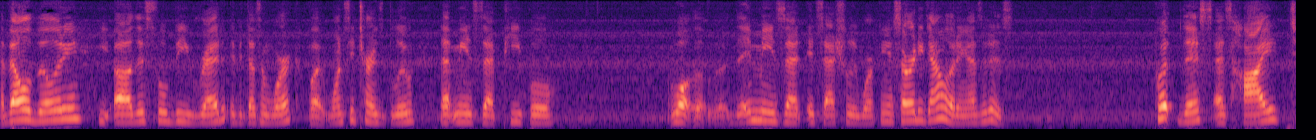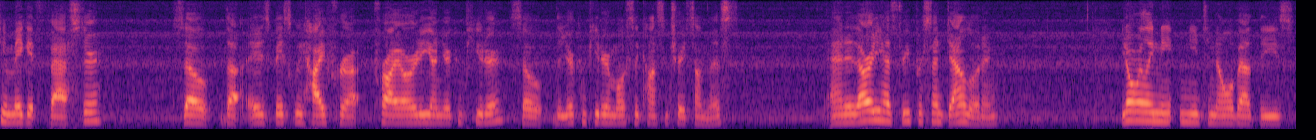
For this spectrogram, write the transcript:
Availability, uh, this will be red if it doesn't work, but once it turns blue, that means that people, well, it means that it's actually working. It's already downloading as it is. Put this as high to make it faster. So that is basically high priority on your computer, so that your computer mostly concentrates on this. And it already has 3% downloading. You don't really need, need to know about these.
